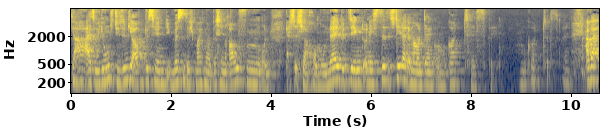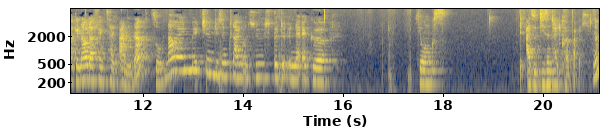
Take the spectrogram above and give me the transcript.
ja, also Jungs, die sind ja auch ein bisschen, die müssen sich manchmal ein bisschen raufen und das ist ja hormonell bedingt. Und ich stehe da immer und denke, um Gottes Willen, um Gottes Willen. Aber genau da fängt es halt an, ne? So, nein, Mädchen, die sind klein und süß, bitte in der Ecke. Jungs, also die sind halt körperlich, ne?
